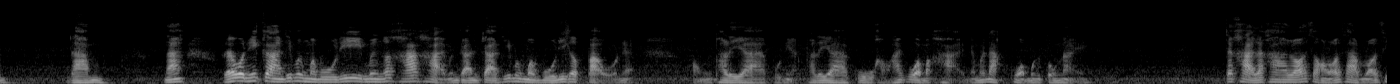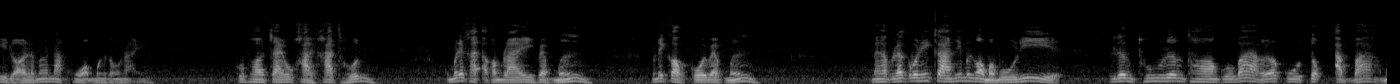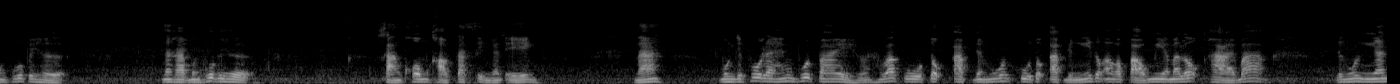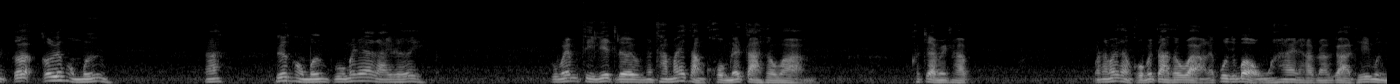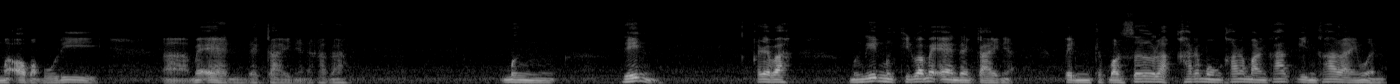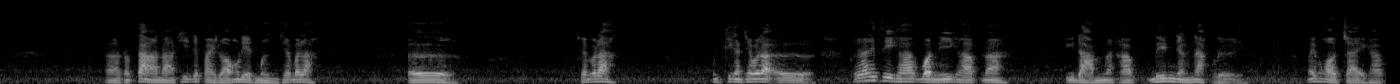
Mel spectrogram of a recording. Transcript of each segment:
ดำนะ แล้ววันนี้การที่มึงมาบูลลี่ มึงก็ค้าขายเหมือนกันการที่มึงมาบูลลี่กระเป๋าเนี่ย ของภรรยากูเนี่ยภรรยากูเขาให้กูามาขายเนี่ยมันหนักหัวมึงตรงไหน จะขายราคาร้อยสองร้อยสามร้อยสี่ร้อยแล้วมันหนักหัวมึงตรงไหน กูพอใจกูขายขาดทุนกูไม่ได้ขายเอากำไรแบบมึงไม่ได้กอบโกยแบบมึงนะครับ แล้ววันนี้การที่มึงออกมาบูลลี่ เรื่องทุ่งเรื่องทองกูบ้าง แล้วก็กูตกอับบ้าง มึงพูดไปเถอะนะครับ มึงพูดไปเถอะ สังคมเขาตัดสินกันเอง นะ มึงจะพูดอะไรให้มึงพูดไป ว่ากูตกอับอย่างงู้นกูตกอับอย่างนี้ต้องเอากระเป๋าเมียมาโละขายบ้าง อย่างงู้นอย่างนั้นก็ก็เรื่องของมึงนะเรื่องของมึงกูไม่ได้อะไรเลย กูไม่ได้ซีเรียสเลย มันทำให้สังคมได้ตาสว่าง เข้าใจไหมครับ มันทำให้สังคมไม่ตาสว่าง แล้วกูจะบอกมึงให้นะครับนะการที่มึงมาออกมาบูลลี่แม่แอนไดไกลเนี่ยนะครับนะ มึงดิ้นเข้าใจปะมึงดิ้นมึงคิดว่าแม่แอนไดไกลเนี่ย เป็นสปอนเซอร์หลักค่าน้ำมงค่าน้ำมันค่ากินค่าอะไรเหมือนอต่างๆนานาที่จะไปร้องเรียนมึงใช่ไหมล่ะ เออ ใช่ไหมล่ะมึงคิดกันใช่ไหมล่ะเออเพราะฉะนั้นที่สี่ครับ วันนี้ครับนะ อีดำนะครับ ดิ้นอย่างหนักเลย ไม่พอใจครับ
